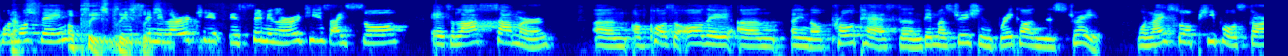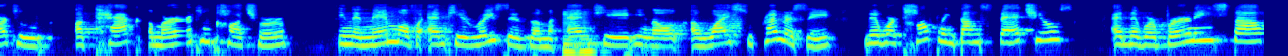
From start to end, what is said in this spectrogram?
one yes. more thing? Oh, please, please, the. Similarities, the similarities I saw is last summer. Um, of course, all the um, you know protests and demonstrations break out in the street. When I saw people start to attack American culture in the name of anti-racism, mm-hmm. anti you know uh, white supremacy, they were toppling down statues and they were burning stuff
